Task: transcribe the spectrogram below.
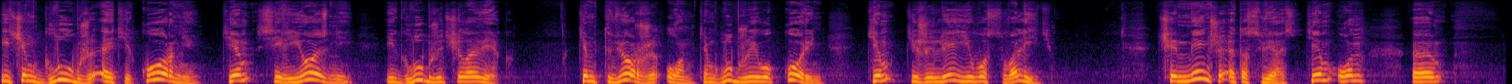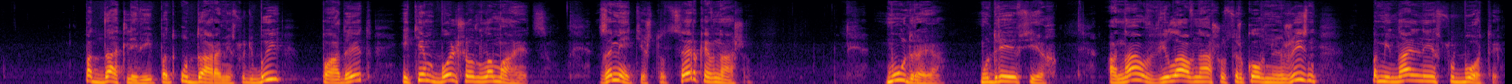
И чем глубже эти корни, тем серьезней и глубже человек тем тверже он, тем глубже его корень, тем тяжелее его свалить. Чем меньше эта связь, тем он э, податливее под ударами судьбы падает, и тем больше он ломается. Заметьте, что церковь наша мудрая, мудрее всех, она ввела в нашу церковную жизнь поминальные субботы.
